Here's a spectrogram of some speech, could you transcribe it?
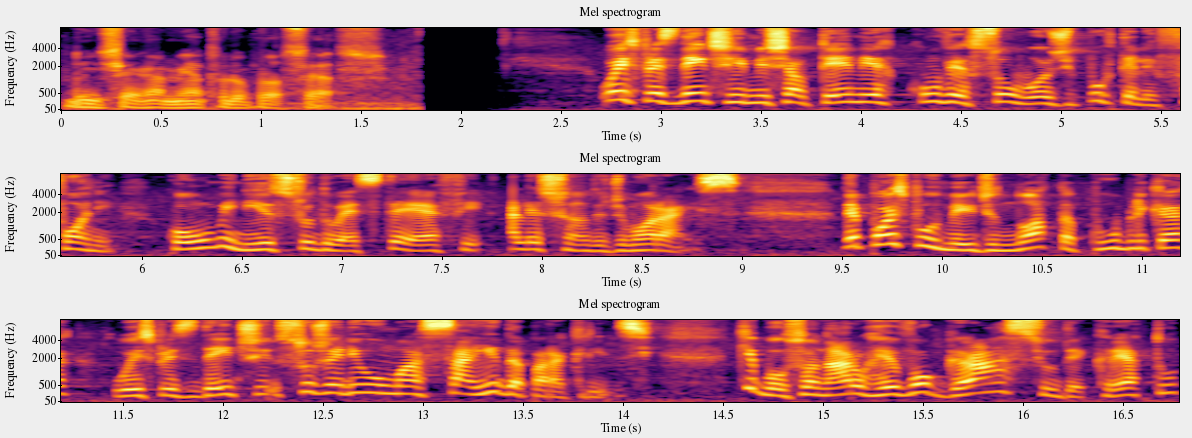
do encerramento do processo. O ex-presidente Michel Temer conversou hoje por telefone com o ministro do STF, Alexandre de Moraes. Depois, por meio de nota pública, o ex-presidente sugeriu uma saída para a crise que Bolsonaro revogasse o decreto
